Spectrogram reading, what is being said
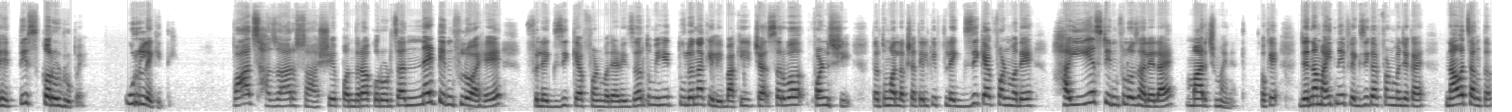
तेहतीस करोड रुपये. उरले किती? पाच हजार सहाशे पंधरा करोडचा नेट इन्फ्लो आहे फ्लेक्झी कॅप फंडमध्ये आणि जर तुम्ही ही तुलना केली बाकीच्या सर्व फंड्सशी तर तुम्हाला लक्षात येईल की फ्लेक्झी कॅप फंडमध्ये हायेस्ट इन्फ्लो झालेला आहे मार्च महिन्यात. ओके ज्यांना माहीत नाही फ्लेक्झी कॅप फंड म्हणजे काय? नावच सांगतं.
